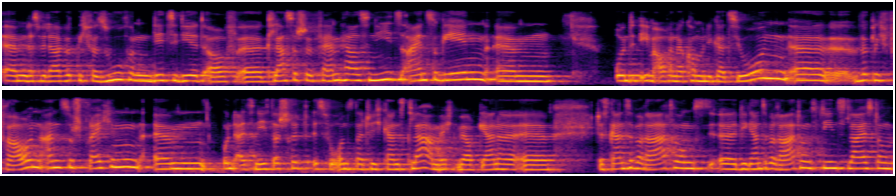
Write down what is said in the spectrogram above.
ähm, dass wir da wirklich versuchen, dezidiert auf äh, klassische Femhealth Needs einzugehen. Ähm, und eben auch in der Kommunikation äh, wirklich Frauen anzusprechen. Ähm, und als nächster Schritt ist für uns natürlich ganz klar, möchten wir auch gerne äh, das ganze Beratungs, äh, die ganze Beratungsdienstleistung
